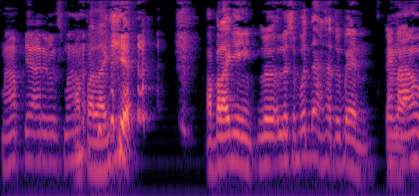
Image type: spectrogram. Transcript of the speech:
Maaf ya Ariel Lesmana apalagi ya apalagi lu lu sebut dah satu band. Yang mau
